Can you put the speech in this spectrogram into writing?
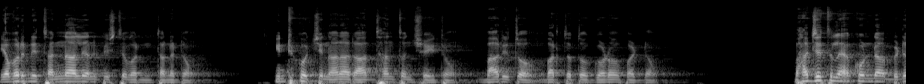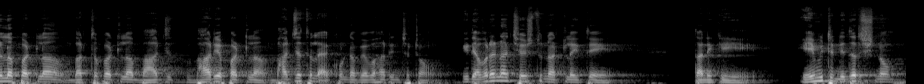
ఎవరిని తన్నాలి అనిపిస్తే వారిని తనడం ఇంటికి వచ్చి నానా రాద్ధాంతం చేయటం. భార్యతో భర్తతో గొడవ పడడం. బాధ్యత లేకుండా బిడ్డల పట్ల భర్త పట్ల బాధ్య భార్య పట్ల బాధ్యత లేకుండా వ్యవహరించటం. ఇది ఎవరైనా చేస్తున్నట్లయితే దానికి ఏమిటి నిదర్శనం?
